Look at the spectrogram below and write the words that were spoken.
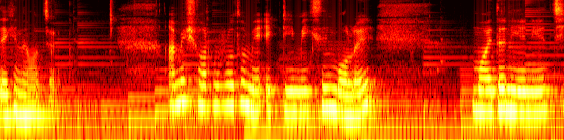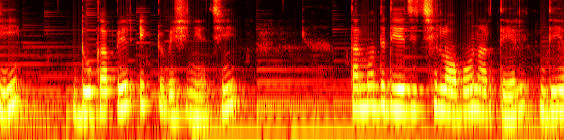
দেখে নেওয়া যাক। আমি সর্বপ্রথমে একটি মিক্সিং বলে ময়দা নিয়ে নিয়েছি, দু কাপের একটু বেশি নিয়েছি। তার মধ্যে দিয়ে দিচ্ছি লবণ আর তেল, দিয়ে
